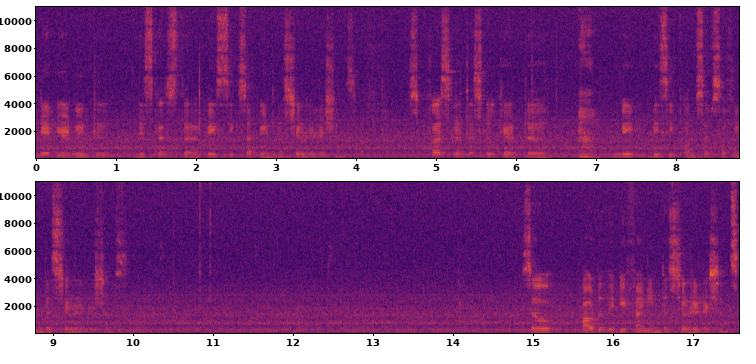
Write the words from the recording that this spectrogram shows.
today we are going to discuss the basics of industrial relations. So first let us look at the basic concepts of industrial relations. So how do we define industrial relations?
